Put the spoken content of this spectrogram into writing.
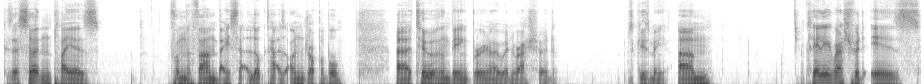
because there's certain players from the fan base that are looked at as undroppable. Uh, two of them being Bruno and Rashford. Excuse me. Um, clearly, Rashford is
